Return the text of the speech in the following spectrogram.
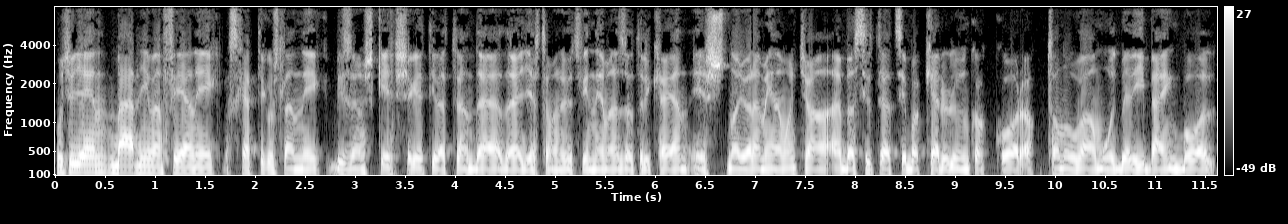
Úgyhogy én bár nyilván félnék, szkeptikus lennék bizonyos készségét illetően, de, de egyértelműen őt vinném az ötödik helyen, és nagyon remélem, hogyha ebbe a szituációba kerülünk, akkor tanulva a múltbeli hibáinkból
